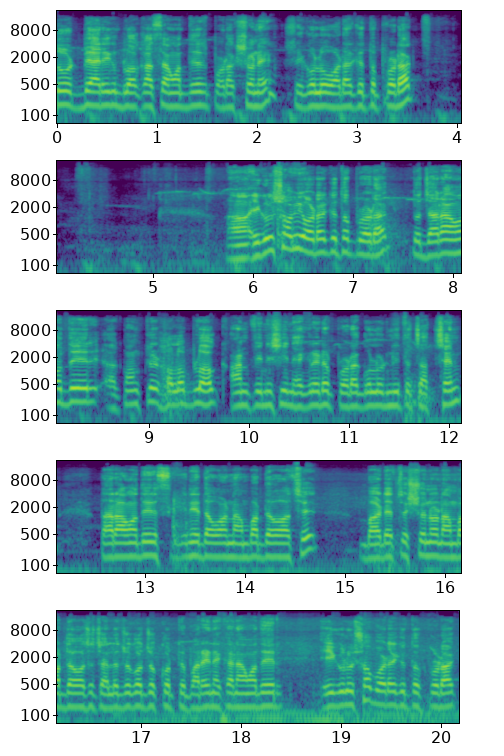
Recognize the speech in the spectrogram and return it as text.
লোড বেয়ারিং ব্লক আছে আমাদের প্রোডাকশনে সেগুলো অর্ডারকৃত প্রোডাক্ট এগুলো সবই অর্ডারকৃত প্রোডাক্ট তো যারা আমাদের কংক্রিট হলো ব্লক আনফিনিশিং অ্যাগ্রেডেড প্রোডাক্টগুলো নিতে চাচ্ছেন তারা আমাদের স্ক্রিনে দেওয়া নাম্বার দেওয়া আছে, বা ডেসক্রিপশনেও নাম্বার দেওয়া আছে, চাইলে যোগাযোগ করতে পারেন। এখানে আমাদের এইগুলো সব অর্ডারকৃত প্রোডাক্ট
